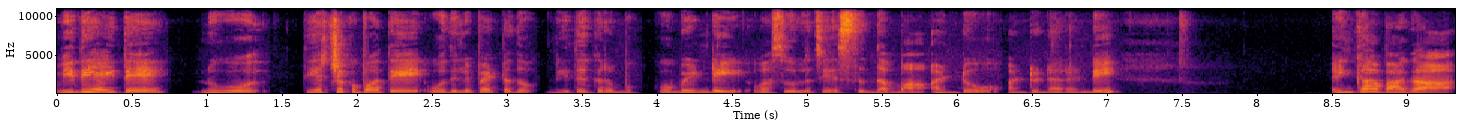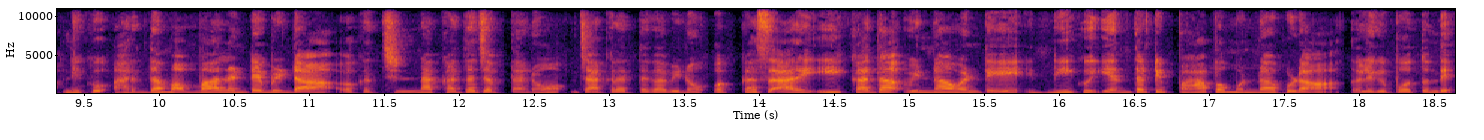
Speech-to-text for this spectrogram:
విధి అయితే నువ్వు తీర్చకపోతే వదిలిపెట్టదు. నీ దగ్గర ముక్కు బిండి వసూలు చేస్తుందమ్మా అంటూ అంటున్నారండి. ఇంకా బాగా నీకు అర్థం అవ్వాలంటే బిడ్డ ఒక చిన్న కథ చెప్తాను. జాగ్రత్తగా విను. ఒక్కసారి ఈ కథ విన్నావంటే నీకు ఎంతటి పాపం ఉన్నా కూడా తొలగిపోతుంది.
